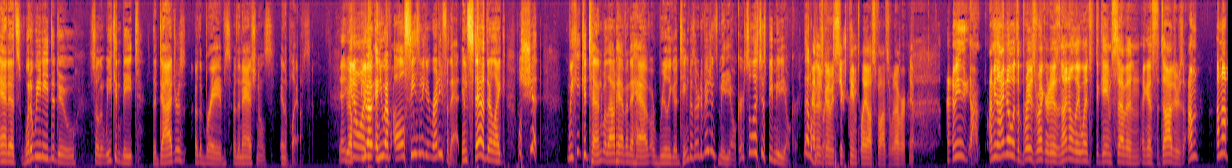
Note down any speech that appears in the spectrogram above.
and it's what do we need to do so that we can beat the Dodgers or the Braves or the Nationals in the playoffs. Yeah, You, you, have, know you have- and you have all season to get ready for that. Instead, they're like, well, shit, we can contend without having to have a really good team because our division's mediocre. So let's just be mediocre. That'll and be there's going to be 16 playoff spots or whatever. Yep. I mean, I mean, I know what the Braves' record is, and I know they went to Game Seven against the Dodgers. I'm, I'm not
